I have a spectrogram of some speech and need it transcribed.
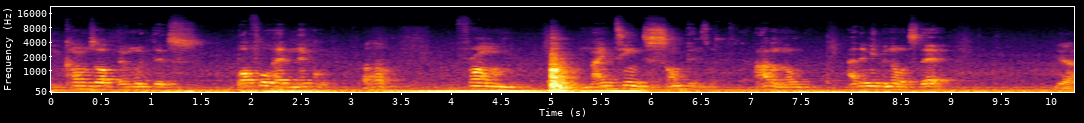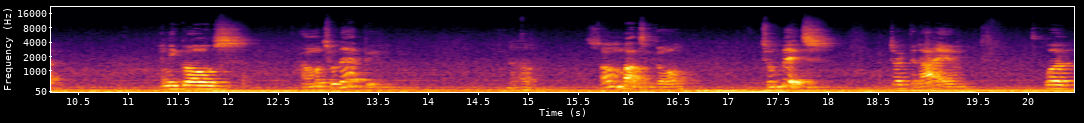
He comes up and with this buffalo head nickel Uh huh. from nineteen something. I don't know. I didn't even know it's there. Yeah. And he goes, how much would that be? No. So I'm about to go. Two bits. Jerk that I am. But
